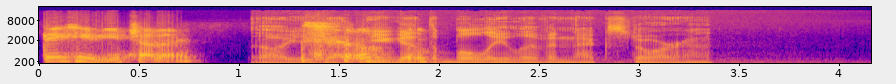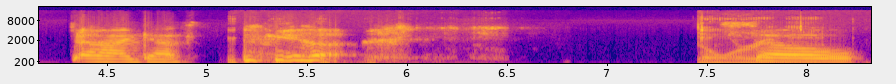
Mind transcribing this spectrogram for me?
they hate each other. Oh, you got you got the bully living next door, huh? Uh, I guess. yeah. Don't worry about So,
